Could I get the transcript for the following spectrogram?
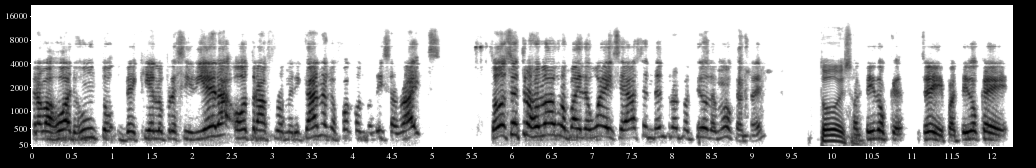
trabajó adjunto de quien lo presidiera, otra afroamericana que fue Condoleezza Rice. Todos estos logros, by the way, se hacen dentro del Partido Demócrata. ¿eh? Todo eso. Partido que, sí, partido que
